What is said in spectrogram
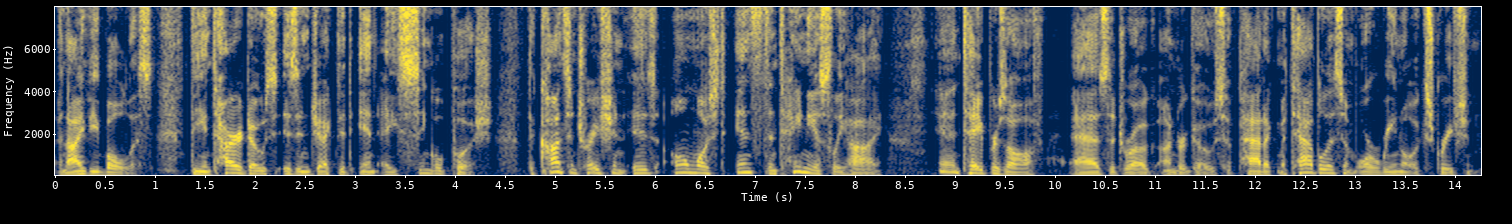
an IV bolus. The entire dose is injected in a single push. The concentration is almost instantaneously high and tapers off as the drug undergoes hepatic metabolism or renal excretion.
